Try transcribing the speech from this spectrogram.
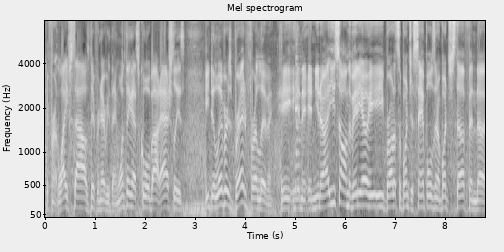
different lifestyles, different everything. One thing that's cool about Ashley is he delivers bread for a living. He and, and you know you saw in the video he, he, brought us a bunch of samples and a bunch of stuff, and uh,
